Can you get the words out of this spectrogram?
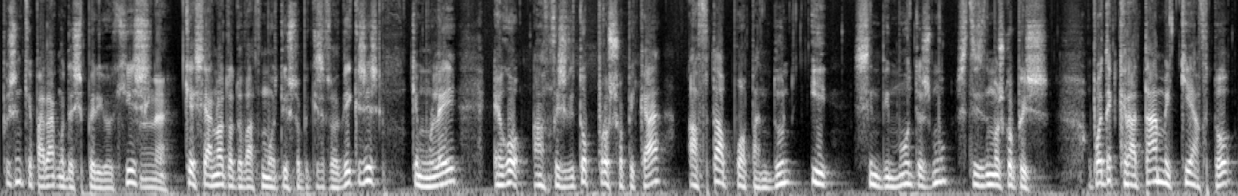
που είναι και παράγοντε της περιοχής ναι. και σε ανώτατο βαθμό της τοπικής αυτοδιοίκησης, και μου λέει: Εγώ αμφισβητώ προσωπικά αυτά που απαντούν οι συνδημότε μου στις δημοσκοπήσεις. Οπότε κρατάμε και αυτό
